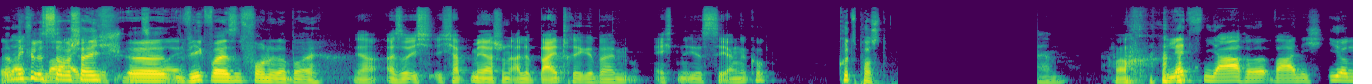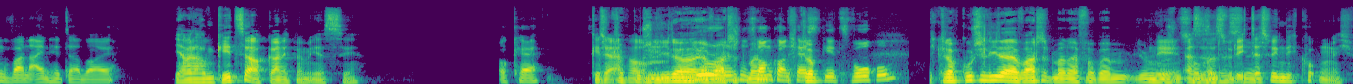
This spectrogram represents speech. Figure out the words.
Ja, Mikkel ist da wahrscheinlich äh, wegweisend vorne dabei. ja, also ich, ich habe mir ja schon alle Beiträge beim echten ESC angeguckt. Kurzpost. Ähm, wow. Die letzten Jahre war nicht irgendwann ein Hit dabei. Ja, aber darum geht es ja auch gar nicht beim ESC. Okay. Geht ja Ich glaub, einfach gute um. Lieder Eurovision man. Song Ich Contest glaube, geht's worum? glaub, gute Lieder erwartet man einfach beim Eurovision Nee, Song also das Contest würde ich nicht. deswegen nicht gucken. Ich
